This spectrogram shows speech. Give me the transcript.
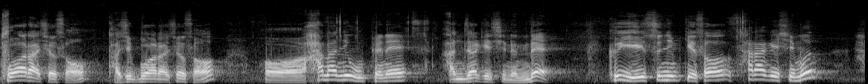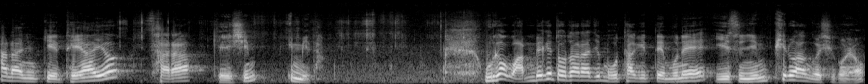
부활하셔서 다시 부활하셔서 어, 하나님 우편에 앉아 계시는데 그 예수님께서 살아 계심은 하나님께 대하여 살아 계심입니다. 우리가 완벽에 도달하지 못하기 때문에 예수님 필요한 것이고요.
